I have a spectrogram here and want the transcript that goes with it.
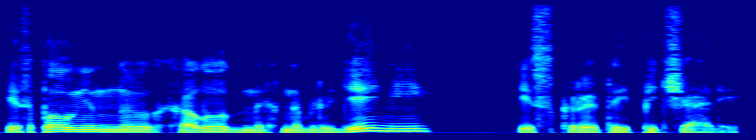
исполненную холодных наблюдений и скрытой печали.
